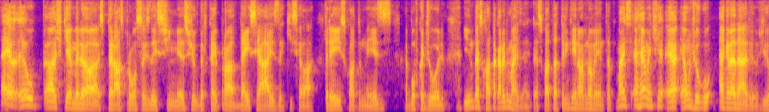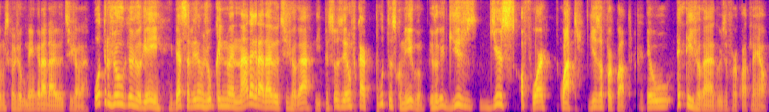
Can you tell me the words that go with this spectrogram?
É, eu, eu, acho que é melhor esperar as promoções da Steam mesmo. O jogo deve aí pra 10 reais daqui, sei lá, 3, 4 meses. É bom ficar de olho. E no PS4 tá caro demais, né? O PS4 tá R$39,90. Mas é realmente é, é um jogo agradável. Digamos que é um jogo bem agradável de se jogar. Outro jogo que eu joguei, e dessa vez é um jogo que ele não é nada agradável de se jogar, e pessoas irão ficar putas comigo. Eu joguei Gears, Gears of War 4. Gears of War 4. Eu tentei jogar Gears of War 4, na real.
